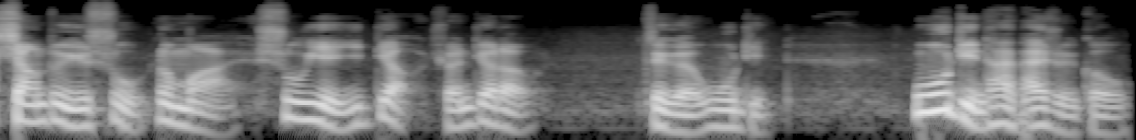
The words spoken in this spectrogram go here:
相对于树那么矮，树叶一掉，全掉到这个屋顶，屋顶它还排水沟。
